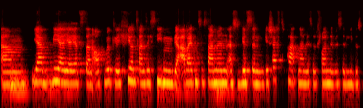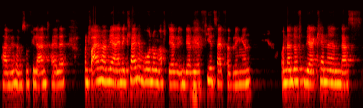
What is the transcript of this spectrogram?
ähm, ja, wir ja jetzt dann auch wirklich 24-7, wir arbeiten zusammen, also wir sind Geschäftspartner, wir sind Freunde, wir sind Liebespaar, wir haben so viele Anteile. Und vor allem haben wir eine kleine Wohnung, auf der in der wir viel Zeit verbringen. Und dann durften wir erkennen, dass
